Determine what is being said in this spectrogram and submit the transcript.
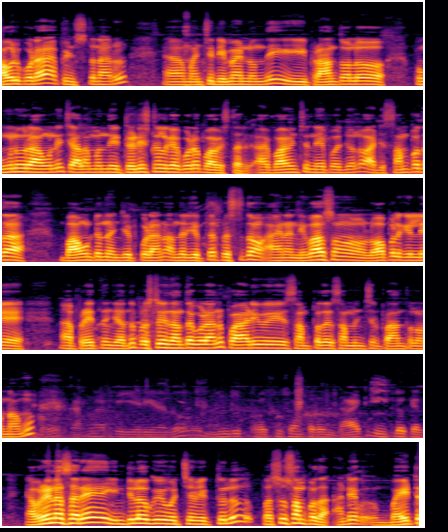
ఆవులు కూడా పెంచుతున్నారు. మంచి డిమాండ్ ఉంది. ఈ ప్రాంతంలో పొంగునూరు ఆవుని చాలామంది ట్రెడిషనల్గా కూడా భావిస్తారు. ఆ భావించిన నేపథ్యంలో వాటి సంపద బాగుంటుందని చెప్పి కూడాను అందరు చెప్తారు. ప్రస్తుతం ఆయన నివాసం లోపలికి వెళ్ళే ప్రయత్నం చేద్దాం. ప్రస్తుతం ఇదంతా కూడాను పాడి సంపదకు సంబంధించిన ప్రాంతంలో ఉన్నాము. దాటి ఇంట్లోకి ఎవరైనా సరే ఇంటిలోకి వచ్చే వ్యక్తులు పశు సంపద అంటే బయట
